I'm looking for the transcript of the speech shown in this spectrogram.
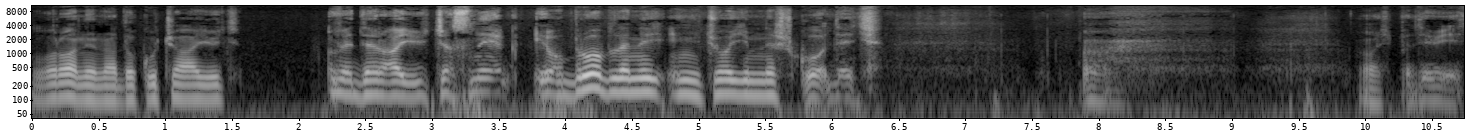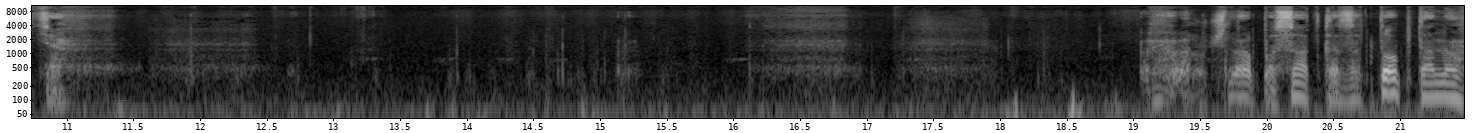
Ворони надокучають, видирають часник і оброблений, і нічого їм не шкодить. Ось подивіться. Ручна посадка затоптана.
